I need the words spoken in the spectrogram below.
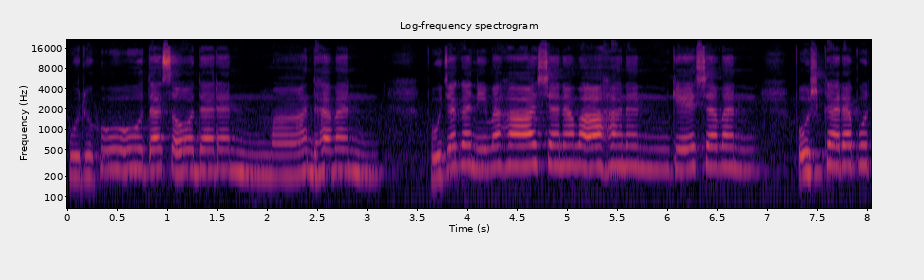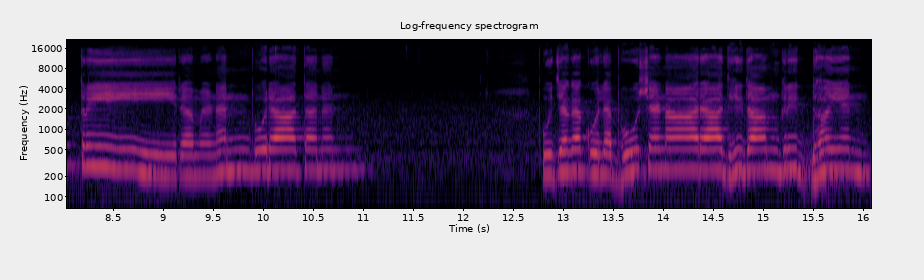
പുരുഹൂത സോദരൻ മാധവൻ ഭുജഗനിവഹാശനവാഹനൻ കേശവൻ പുഷ്കരപുത്രീ രമണൻ പുരാതനൻ. പുജകകുലഭൂഷണാരാധിതാം ഗൃധ്വയൻ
